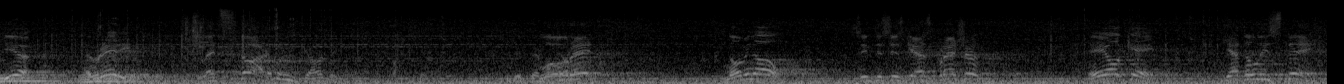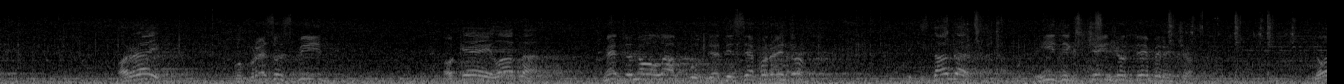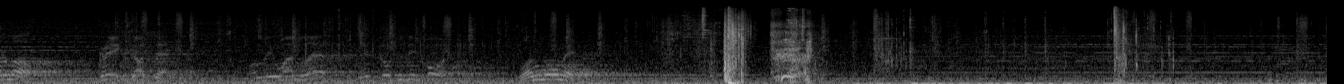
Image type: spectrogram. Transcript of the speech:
Here. I'm ready. Let's start. Flow rate. Nominal. Synthesis gas pressure. Hey, okay. Catalyst stay. All right. Compressor speed. Okay, ладно. Methanol output at the separator. Standard. Heat exchange of temperature. Normal. Great, got that. Only one left. Let's go to the port. One moment.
